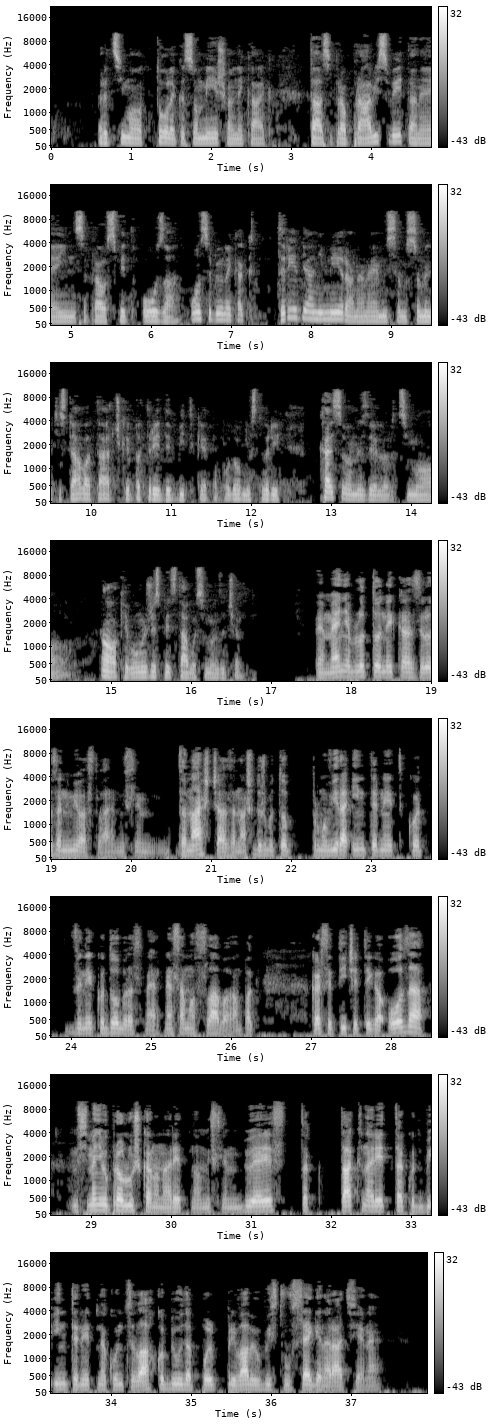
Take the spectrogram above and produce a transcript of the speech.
Recimo tole, ki so mešali nekako ta se pravi pravi svet ne, in se pravi svet Oza. On se je bil nekako 3D animiran, ne, mislim, so imeli tiste avatarčke, pa 3D bitke, pa podobne stvari. Kaj se vam je zdelo, recimo? A, ok, bomo že spet s tabo, Simon, začel. E, meni je bilo to neka zelo zanimiva stvar. Mislim, za naš čas, za našo družbo to promovira internet kot v neko dobro smer, ne samo slabo, ampak kar se tiče tega oza, mislim, meni je bil prav luškano naredno. Mislim, bil je res tak, tak nared, tako kot bi internet na koncu lahko bil, da pol privabi v bistvu vse generacije. Ne?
